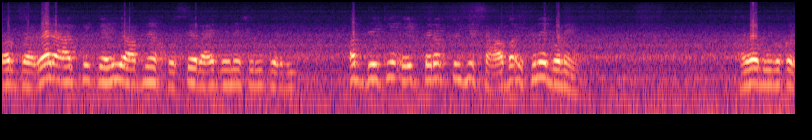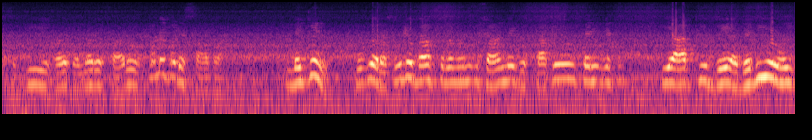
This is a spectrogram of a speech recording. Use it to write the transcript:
और बगैर आपके क्या ही आपने खुद से राय देने शुरू कर दी। अब देखिए, एक तरफ़ तो ये साहबा इतने बड़े हैं। हज़रत अबू बकर सिद्दीक, हज़रत उमर फारूक, बड़े बड़े साहबा। लेकिन क्योंकि रसूल बाग वसल्लम की शान में गुस्ताखी उस तरीके से ये आपकी बेअदबी हो गई।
